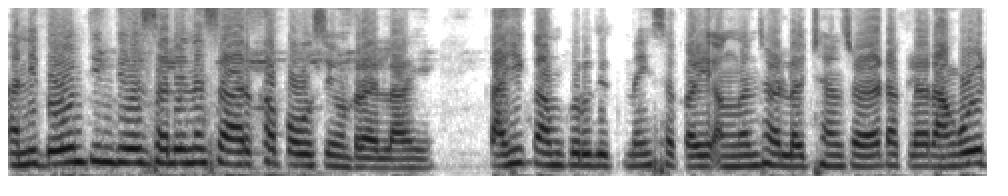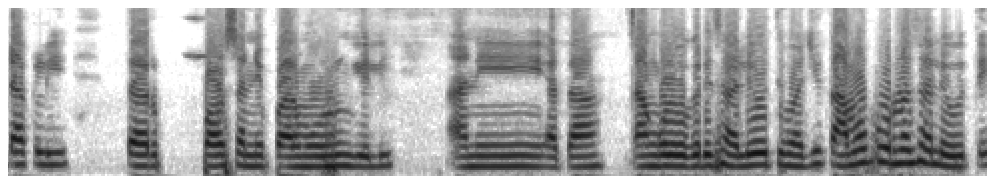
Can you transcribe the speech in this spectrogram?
आणि दोन तीन दिवस झाले ना सारखा पाऊस येऊन राहिला आहे. काही काम करू देत नाही. सकाळी अंगण झाडलं छान सळा टाकला रांगोळी टाकली तर पावसाने पार मोडून गेली. आणि आता आंघोळ वगैरे झाली होती माझी कामं पूर्ण झाले होते.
